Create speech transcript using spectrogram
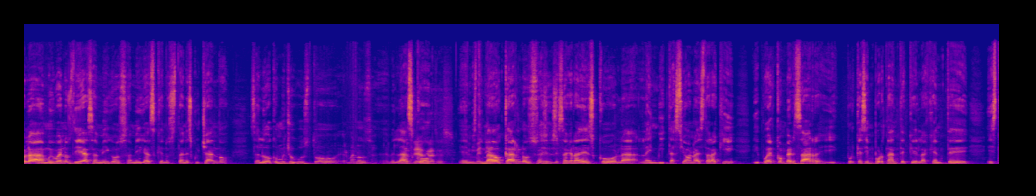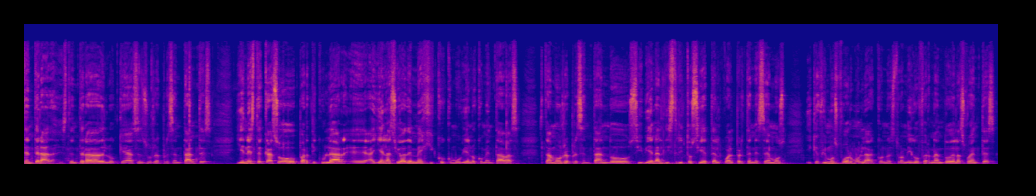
Hola, muy buenos días amigos, amigas que nos están escuchando. Saludo con mucho gusto, hermanos eh, Velasco, eh, mi estimado Carlos, eh, les agradezco la, la, invitación a estar aquí y poder conversar, y porque es importante que la gente esté enterada, esté enterada de lo que hacen sus representantes, y en este caso particular, allá en la Ciudad de México, como bien lo comentabas, estamos representando, si bien al Distrito 7, al cual pertenecemos, y que fuimos fórmula con nuestro amigo Fernando de las Fuentes,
